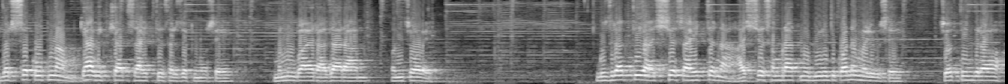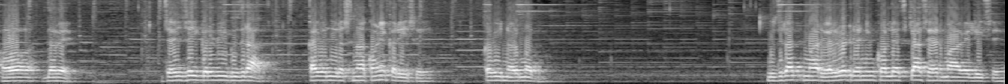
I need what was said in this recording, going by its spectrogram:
દર્શક ઉપનામ, ક્યાં વિખ્યાત સાહિત્ય સર્જકનું છે? મનુભાઈ રાજારામ પંચોળે ગુજરાતી હાસ્ય સાહિત્યના હાસ્ય સમ્રાટનું બિરુદ કોને મળ્યું છે? જ્યોતિન્દ્ર હ. દવે. જય જય ગરવી ગુજરાત. કાવ્યની રચના કોણે કરી છે? કવિ નર્મદ. ગુજરાતમાં રેલવે ટ્રેનિંગ કોલેજ કયા શહેરમાં આવેલી છે?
